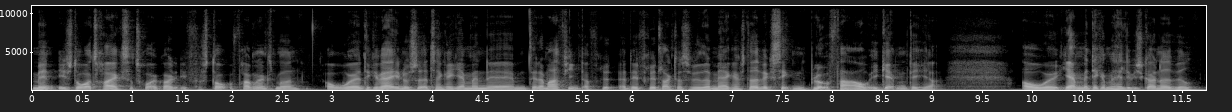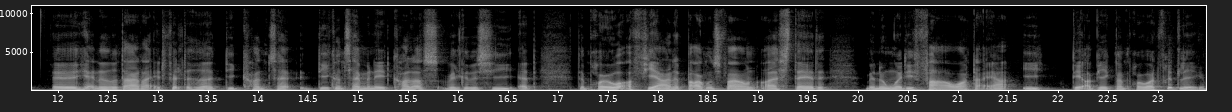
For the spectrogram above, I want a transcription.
men i store træk, så tror jeg godt, I forstår fremgangsmåden. Og øh, det kan være, at I nu sidder og tænker, jamen øh, det er da meget fint, at, fri, at det er fritlagt osv., men jeg kan stadigvæk se den blå farve igennem det her. Og øh, jamen, det kan man heldigvis gøre noget ved. Øh, hernede, der er der et felt, der hedder Decontaminate Colors, hvilket vil sige, at den prøver at fjerne baggrundsfarven og erstatte med nogle af de farver, der er i det objekt, man prøver at fritlægge.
